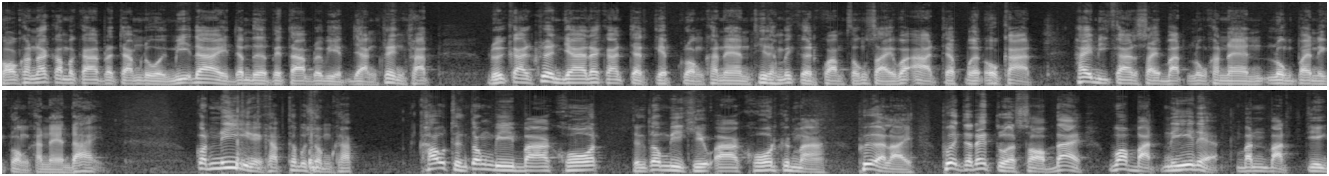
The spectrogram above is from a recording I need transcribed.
ของคณะกรรมการประจำหน่วยมิได้ดำเนินไปตามระเบียบอย่างเคร่งครัด หรือการเคลื่อนย้ายและการจัดเก็บกล่องคะแนนที่ทำให้เกิดความสงสัยว่าอาจจะเปิดโอกาส ให้มีการใส่บัตรลงคะแนนลงไปในกล่องคะแนนได้ ก็นี่ไงครับท่านผู้ชมครับเขาถึงต้องมีบาร์โค้ดถึงต้องมี QR โค้ดขึ้นมา เพื่ออะไรเพื่อจะได้ตรวจสอบได้ว่าบัตรนี้เนี่ยมันบัตรจริง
